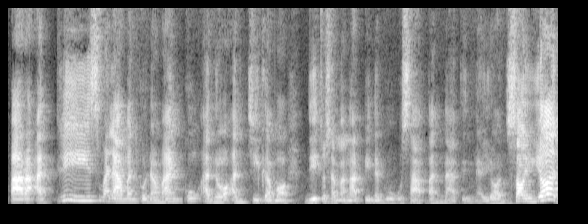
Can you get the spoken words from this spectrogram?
para at least malaman ko naman kung ano ang chika mo dito sa mga pinag-uusapan natin ngayon. So yon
